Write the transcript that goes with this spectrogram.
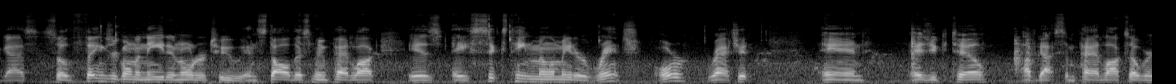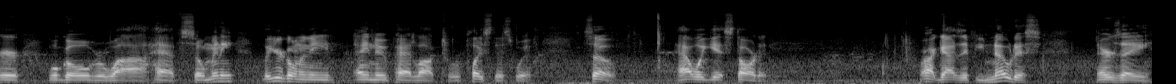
Alright guys, so the things you're going to need in order to install this new padlock is a 16 millimeter wrench or ratchet. And as you can tell I've got some padlocks over here. We'll go over why I have so many but you're going to need a new padlock to replace this with. So how we get started. Alright guys if you notice there's a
